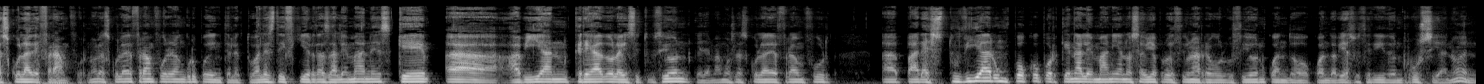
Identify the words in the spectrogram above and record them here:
Escuela de Frankfurt. ¿no? La Escuela de Frankfurt era un grupo de intelectuales de izquierdas alemanes que ah, habían creado la institución que llamamos la Escuela de Frankfurt ah, para estudiar un poco por qué en Alemania no se había producido una revolución cuando, cuando había sucedido en Rusia, ¿no? en,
